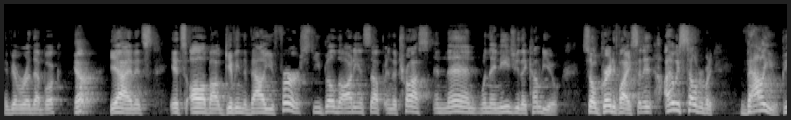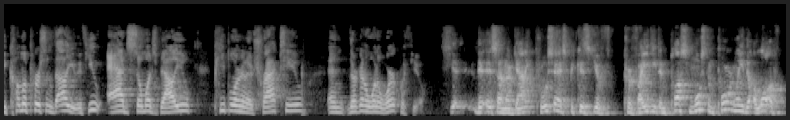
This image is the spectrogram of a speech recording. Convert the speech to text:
Have you ever read that book? Yep. Yeah, and it's it's all about giving the value first. You build the audience up in the trust, and then when they need you, they come to you. So great advice. And it, I always tell everybody, value, become a person value. If you add so much value, people are going to attract to you, and they're going to want to work with you. Yeah, it's an organic process because you've provided, and plus, most importantly, that a lot of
